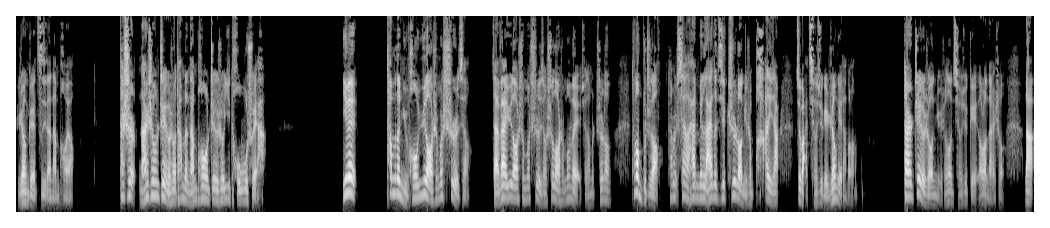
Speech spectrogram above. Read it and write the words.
扔给自己的男朋友，但是男生这个时候，他们的男朋友这个时候一头雾水啊，因为他们的女朋友遇到什么事情，在外遇到什么事情，受到什么委屈，他们知道吗？他们不知道，他们现在还没来得及知道，女生啪的一下就把情绪给扔给他们了。但是这个时候，女生的情绪给到了男生，那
